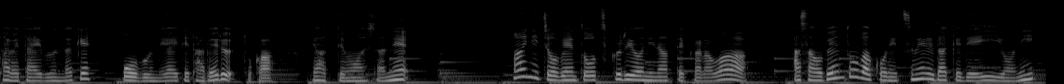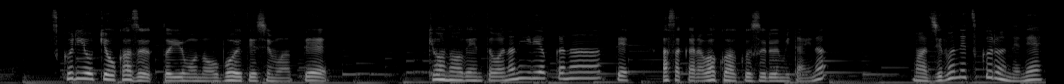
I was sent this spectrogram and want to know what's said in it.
食べたい分だけオーブンで焼いて食べるとかやってましたね。毎日お弁当を作るようになってからは朝お弁当箱に詰めるだけでいいように作り置きおかずというものを覚えてしまって今日のお弁当は何入れよっかなって朝からワクワクするみたいなまあ自分で作るんでね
